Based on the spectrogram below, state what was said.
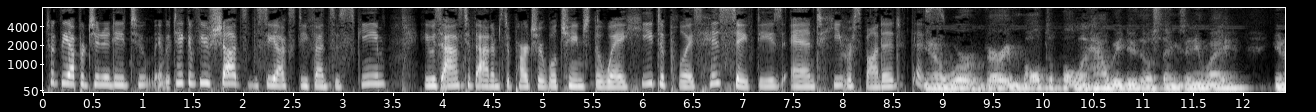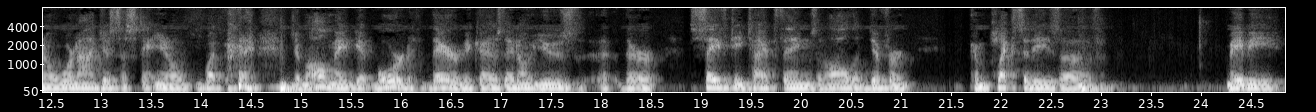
took the opportunity to maybe take a few shots at the Seahawks defensive scheme. He was asked if Adams' departure will change the way he deploys his safeties, and he responded this. You know, we're very multiple in how we do those things anyway. You know, we're not just a stand, you know, but Jamal may get bored there because they don't use their safety type things and all the different complexities of maybe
